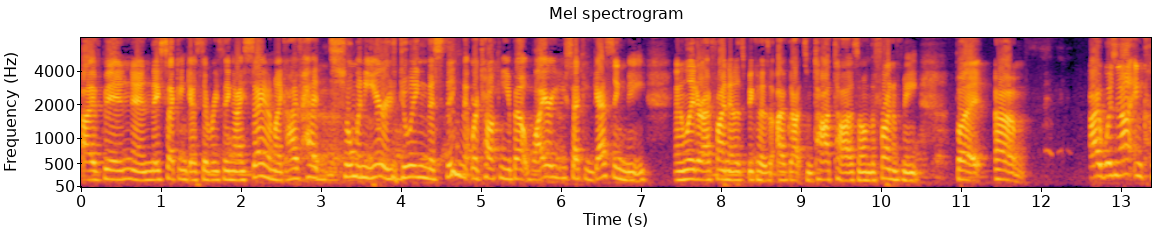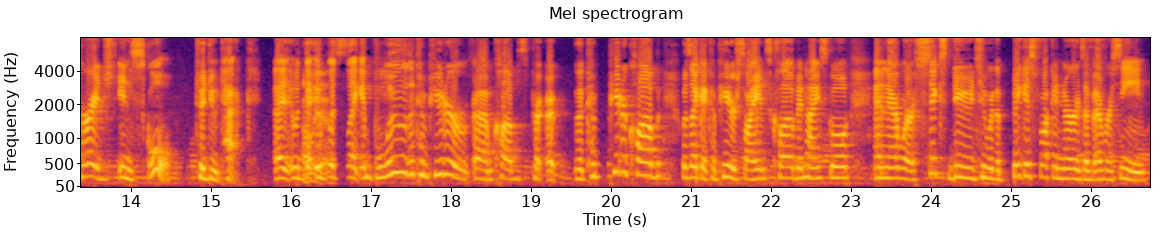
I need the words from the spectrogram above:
I've been and they second guess everything I say. And I'm like, I've had so many years doing this thing that we're talking about. Why are you second guessing me? And later I find out it's because I've got some tatas on the front of me. But um, I was not encouraged in school to do tech. It, it, Oh, yeah. it was like it blew the computer um, clubs. per- Uh, the computer club was like a computer science club in high school, and there were six dudes who were the biggest fucking nerds I've ever seen,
